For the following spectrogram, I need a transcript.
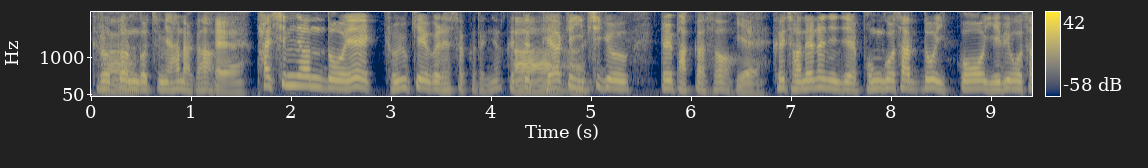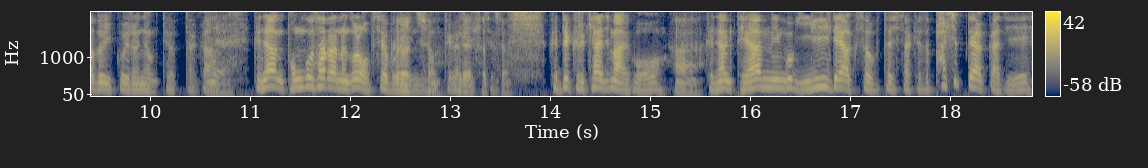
들었던 아. 것 중에 하나가 예. 80년도에 교육 개혁을 했었거든요. 그때 아. 대학교 입시 교육을 바꿔서 예. 그 전에는 이제 본고사도 있고 예비고사도 있고 이런 형태였다가 예. 그냥 본고사라는 걸 없애버리는 그렇죠. 형태가 그랬었죠. 됐죠. 그때 그렇게 하지 말고 아. 그냥 대한민국 1대학서부터 시작해서 80대학까지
